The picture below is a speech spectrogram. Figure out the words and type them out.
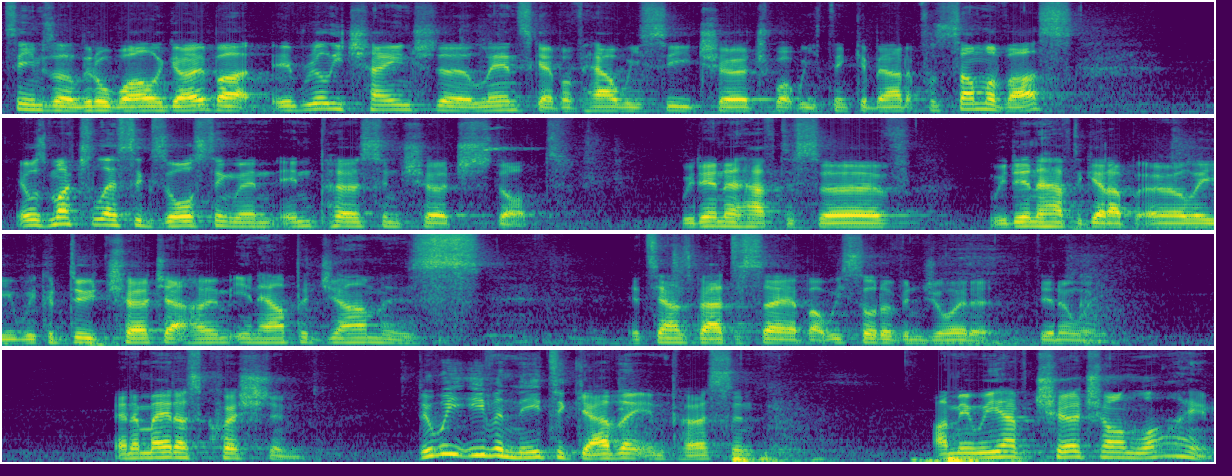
Seems a little while ago, but it really changed the landscape of how we see church, what we think about it. For some of us, it was much less exhausting when in person church stopped. We didn't have to serve, we didn't have to get up early, we could do church at home in our pajamas. It sounds bad to say it, but we sort of enjoyed it, didn't we? And it made us question do we even need to gather in person? I mean, we have church online.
